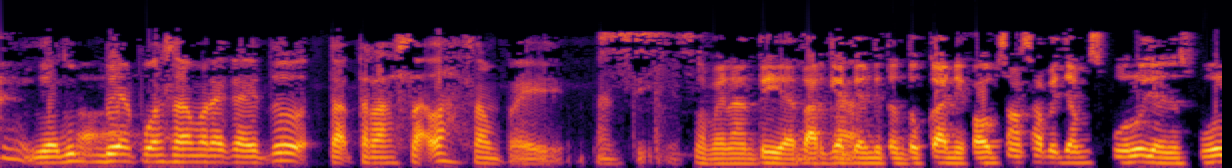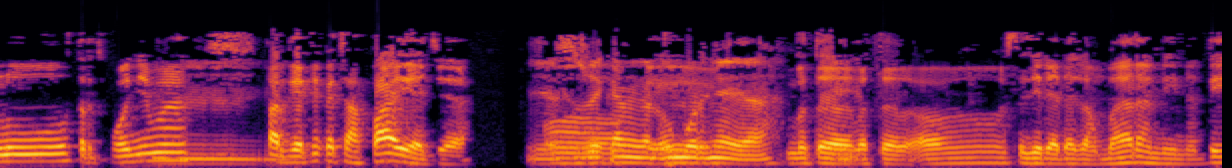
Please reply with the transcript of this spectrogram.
Jadi biar puasa mereka itu tak terasa lah sampai nanti. sampai nanti ya target yang ditentukan nih. Kalau misalnya sampai jam 10, jam 10, ter- pokoknya mah Hmm. targetnya kecapai aja. Ya, sesuaikan dengan Oke. umurnya ya. Betul, Iya. betul. Oh, jadi ada gambaran nih nanti.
